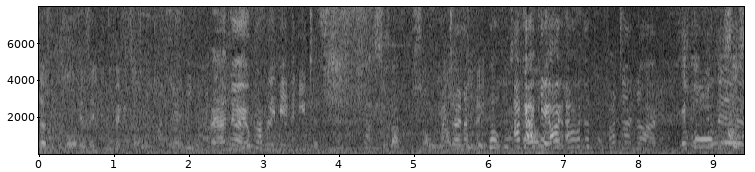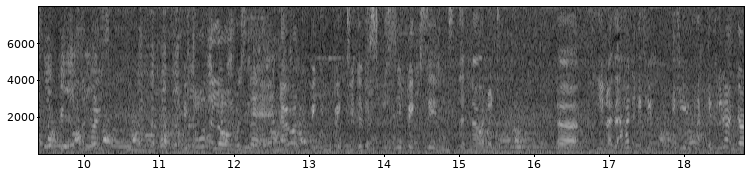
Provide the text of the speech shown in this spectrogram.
says that the law is a convictor. Uh, no, it'll probably be in the New Testament. So that's not really I don't know. me. Well, okay, okay. I, I have a, I don't know. Before the before the most before the law was there, no one could be convicted of specific sins that no one had. Uh, you know that had if you if you if you don't go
